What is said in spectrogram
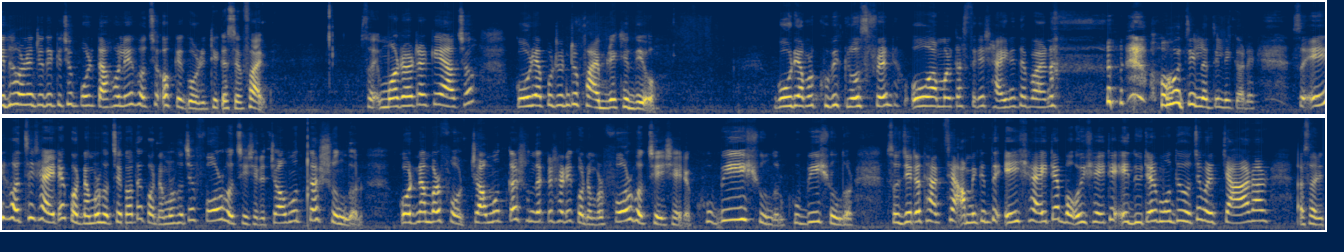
এই ধরনের যদি কিছু পরি, তাহলেই হচ্ছে ওকে গড়ি ঠিক আছে ফাইভ সো মডারেটার কে আছো? গৌরী, আপু টোয়েন্টি ফাইভ রেখে দিও। গৌরী আমার খুবই ক্লোজ ফ্রেন্ড ও আমার কাছ থেকে শাড়ি নিতে পারে না। ও চিল্লাচিল্লি করে। সো এই হচ্ছে শাড়িটা কোড নাম্বার হচ্ছে কত? কোড নাম্বার হচ্ছে ফোর হচ্ছে সেটা চমৎকার সুন্দর। কোড নাম্বার ফোর চমৎকার সুন্দর একটা শাড়ি। কোড নাম্বার ফোর হচ্ছে এই শাড়িটা। খুবই সুন্দর খুবই সুন্দর। সো যেটা থাকছে, আমি কিন্তু এই শাড়িটা বা ওই শাড়িটা এই দুইটার মধ্যে হচ্ছে মানে চার আর সরি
